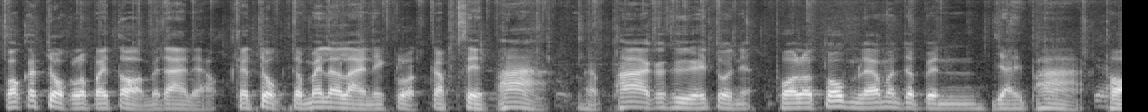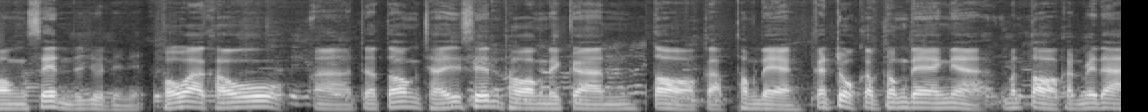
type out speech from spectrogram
เพราะกระจกเราไปต่อไม่ได้แล้ว กระจกจะไม่ละลายในกรดกับเศษผ้านะครับผ้าก็คือไอ้ตัวเนี้ยพอเราต้มแล้วมันจะเป็นใยผ้าทองเส้นจะอยู่ในนี้เพราะว่าเขาอ่าจะต้องใช้เส้นทองในการต่อกับทองแดง กระจกกับทองแดงเนี่ยมันต่อกันไม่ได้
